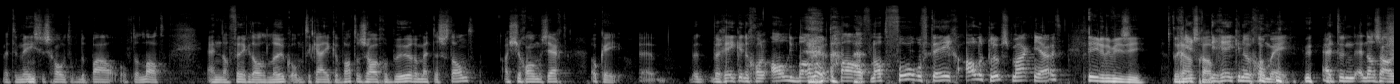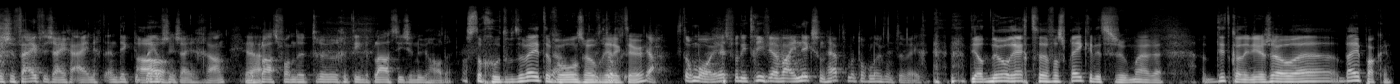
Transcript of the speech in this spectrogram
Met de meeste schoten op de paal of de lat. En dan vind ik het altijd leuk om te kijken wat er zou gebeuren met een stand. Als je gewoon zegt: Oké, eh, we, we rekenen gewoon al die ballen op de paal of lat. Voor of tegen, alle clubs, maakt niet uit. Eredivisie, de Die, rekenen we gewoon mee. en, toen, en dan zouden ze vijfde zijn geëindigd en dik de Oh. play-offs in zijn gegaan. Ja. In plaats van de treurige tiende plaats die ze nu hadden. Dat is toch goed om te weten voor Ja, toch- hoofdredacteur. Ja, is toch mooi. hè? is voor die trivia waar je niks van hebt, maar toch leuk om te weten. Die had nul recht eh, van spreken dit seizoen. Maar eh, dit kan hij er zo eh, bij pakken.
